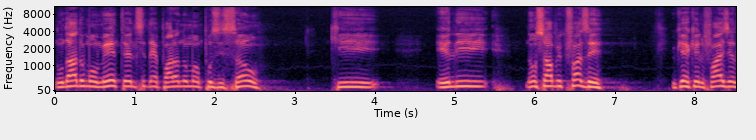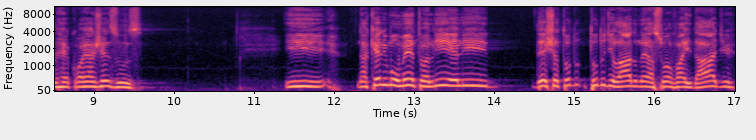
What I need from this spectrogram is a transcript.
num dado momento ele se depara numa posição que ele não sabe o que fazer. O que é que ele faz? Ele recorre a Jesus. E naquele momento ali, ele deixa todo, tudo de lado, né, a sua vaidade,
